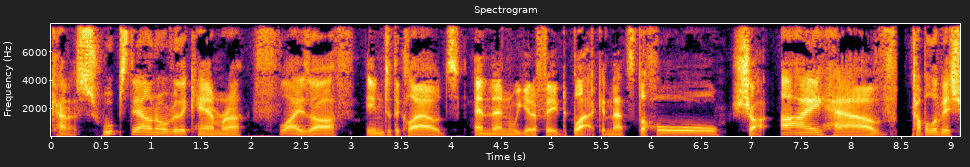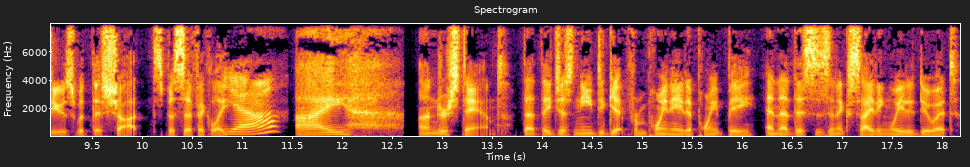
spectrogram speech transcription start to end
Kind of swoops down over the camera, flies off into the clouds, and then we get a fade to black. And that's the whole shot. I have couple of issues with this shot specifically. Yeah? I understand that they just need to get from point A to point B and that this is an exciting way to do it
